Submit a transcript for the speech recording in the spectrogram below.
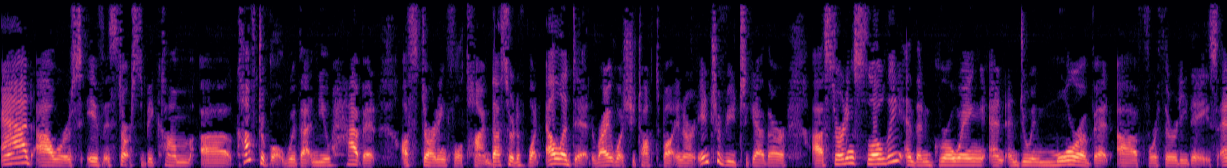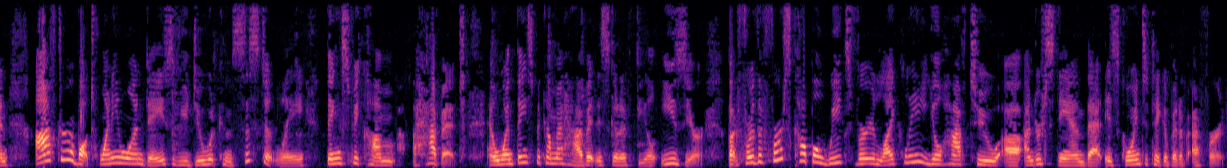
add hours if it starts to become uh, comfortable with that new habit of starting full time. That's sort of what Ella did, right? What she talked about in our interview together, uh, starting slowly and then growing and, and doing more of it uh, for 30 days. And after about 21 days, if you do it consistently, things become a habit. And when things become a habit, it's going to feel easier. But for the first couple weeks, very likely you'll have to uh, understand that it's going to take a bit of effort.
